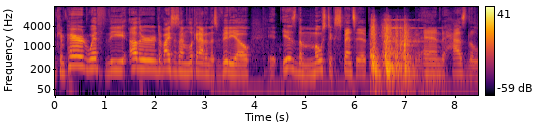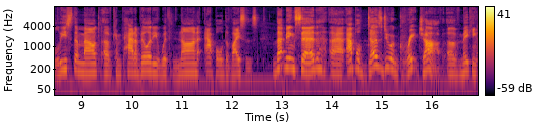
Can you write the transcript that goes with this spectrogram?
compared with the other devices I'm looking at in this video, it is the most expensive and has the least amount of compatibility with non-Apple devices. That being said, uh, Apple does do a great job of making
